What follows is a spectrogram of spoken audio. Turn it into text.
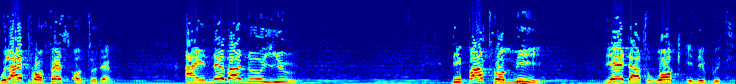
Will I profess unto them? I never knew you. Depart from me, ye that walk iniquity.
